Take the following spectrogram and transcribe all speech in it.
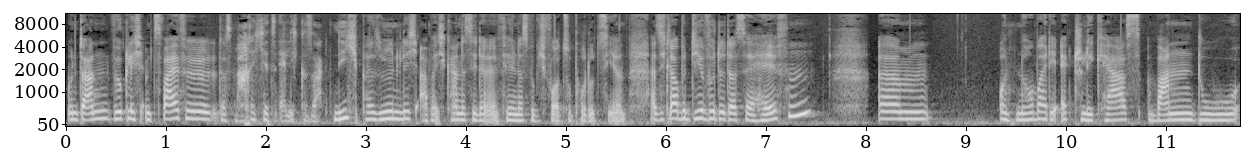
und dann wirklich im Zweifel, das mache ich jetzt ehrlich gesagt nicht persönlich, aber ich kann es dir dann empfehlen, das wirklich vorzuproduzieren. Also ich glaube, dir würde das sehr helfen. Ähm, und nobody actually cares, wann du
